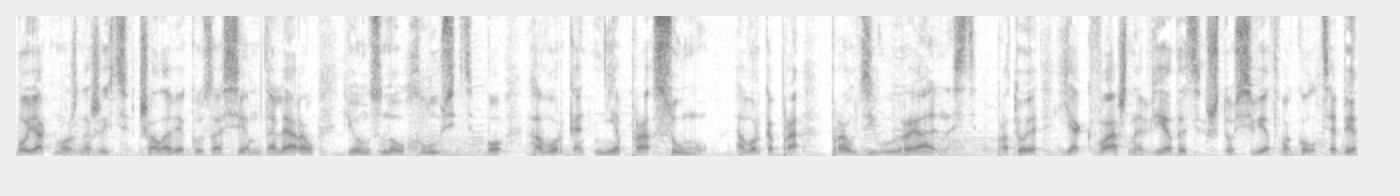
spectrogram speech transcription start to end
бо як можна жыць чалавеку за сем даляраў ён зноў хлусіць бо гаворка не пра суму гаворка пра праўдзівую рэальнасць пра тое, як важна ведаць, што свет вакол цябе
